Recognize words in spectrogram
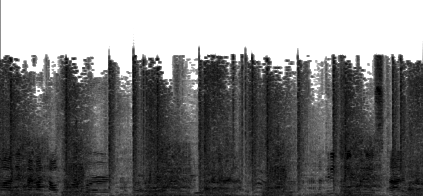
Mano, ele vai matar o Terror Bird. Não acredito nisso, cara.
